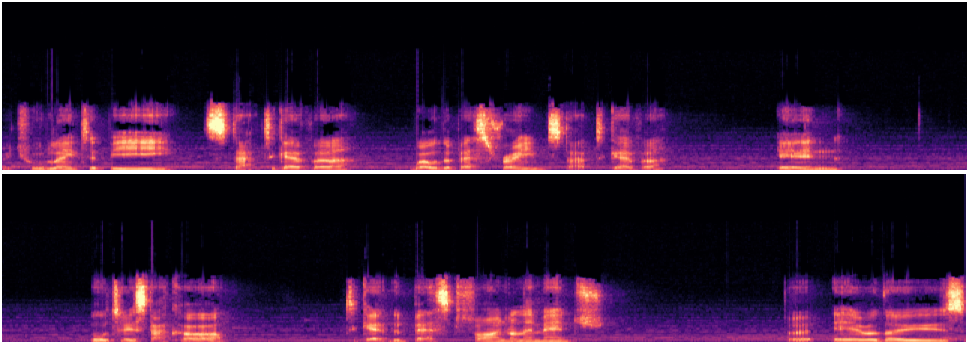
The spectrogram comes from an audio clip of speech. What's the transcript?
which will later be stacked together, well, the best frames stacked together in AutoStakkert to get the best final image. But here are those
